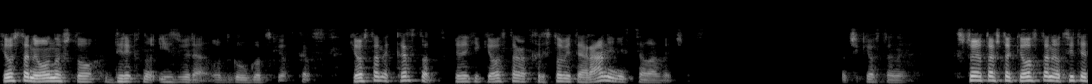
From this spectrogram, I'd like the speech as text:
ќе остане оно што директно извира од Голготскиот крст. Ќе остане крстот, бидејќи ќе останат Христовите рани с цела вечност. Значи ќе остане. Што е тоа што ќе остане од сите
